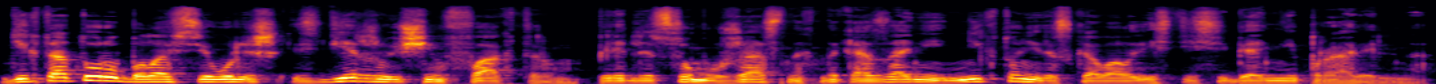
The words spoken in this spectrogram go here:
Диктатура была всего лишь сдерживающим фактором, перед лицом ужасных наказаний никто не рисковал вести себя неправильно.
